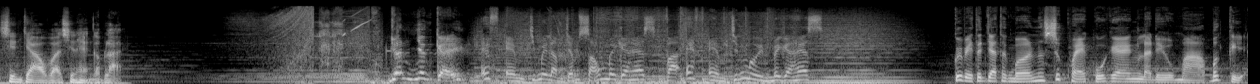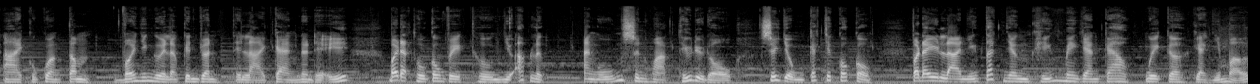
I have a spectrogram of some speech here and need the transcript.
Xin chào và xin hẹn gặp lại. Doanh nhân kể FM 95.6 MHz và FM 90 MHz Quý vị thính giả thân mến, sức khỏe của gan là điều mà bất kỳ ai cũng quan tâm. Với những người làm kinh doanh thì lại càng nên để ý, bởi đặc thù công việc thường nhiều áp lực, ăn uống sinh hoạt thiếu điều độ, sử dụng các chất có cồn. Và đây là những tác nhân khiến men gan cao, nguy cơ gan nhiễm mỡ.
